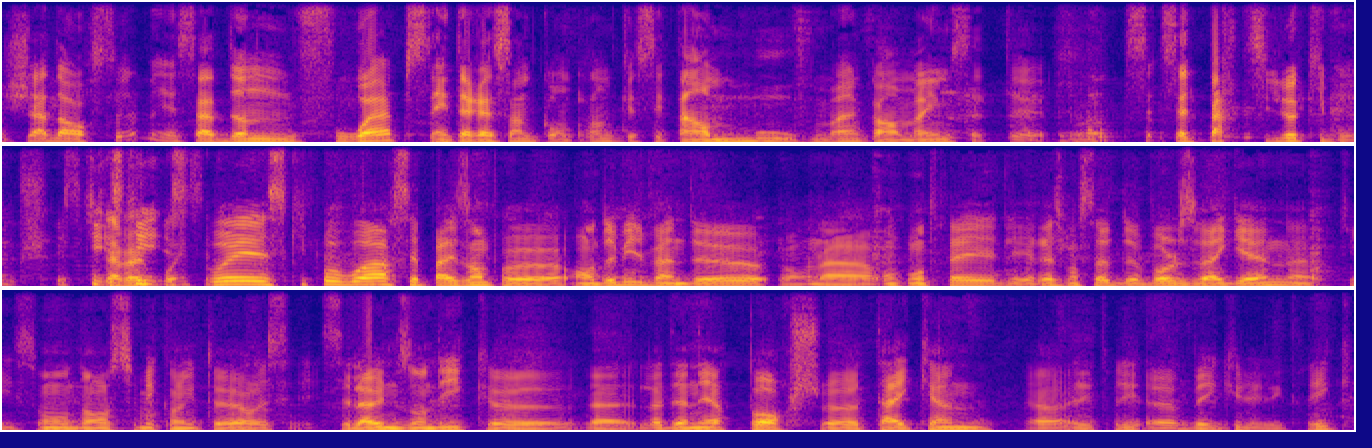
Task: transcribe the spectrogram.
J'adore ça, mais ça donne foi, puis c'est intéressant de comprendre que c'est en mouvement quand même, cette, euh, cette partie-là qui bouge. Ce T'avais ce ouais, qu'il faut voir, c'est par exemple euh, en 2022, on a rencontré les responsables de Volkswagen qui sont dans le semi-conducteur. et c'est- là où ils nous ont dit que la, la dernière Porsche euh, Taycan euh, euh, véhicule électrique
